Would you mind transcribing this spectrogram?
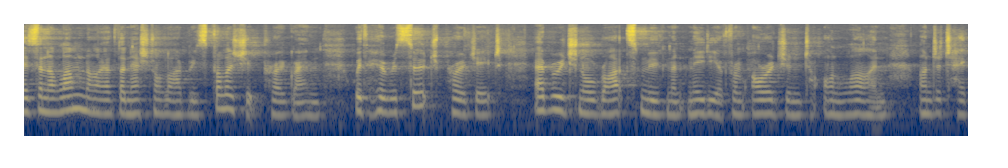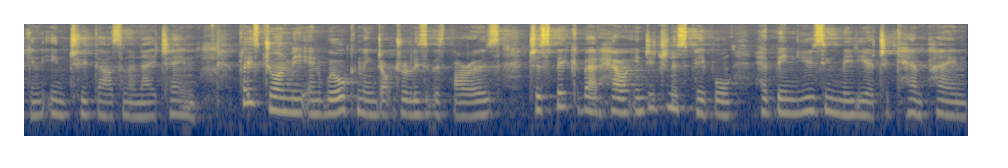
as an alumni of the National Library's Fellowship Program, with her research project, Aboriginal Rights Movement Media from Origin to Online, undertaken in 2018. Please join me in welcoming Dr. Elizabeth Burrows to speak about how Indigenous people have been using media to campaign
